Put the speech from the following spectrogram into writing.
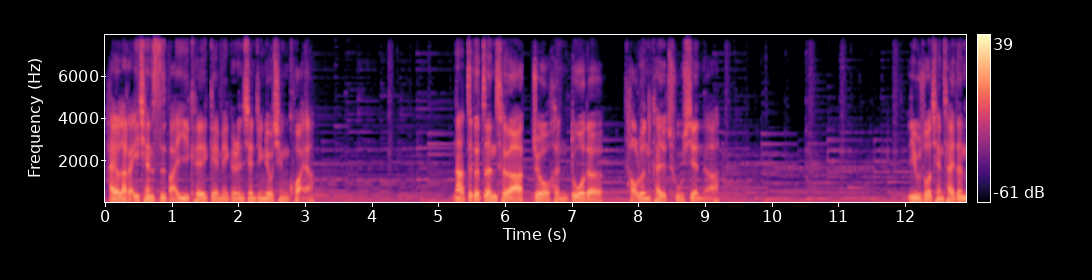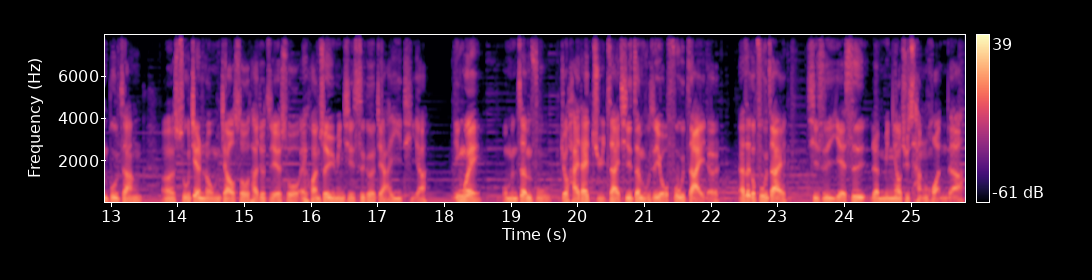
还有大概一千四百亿可以给每个人现金六千块啊。那这个政策啊，就有很多的讨论开始出现了啊。例如说，前财政部长呃苏建荣教授他就直接说：“哎，还税于民其实是个假议题啊，因为我们政府就还在举债，其实政府是有负债的，那这个负债其实也是人民要去偿还的啊。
